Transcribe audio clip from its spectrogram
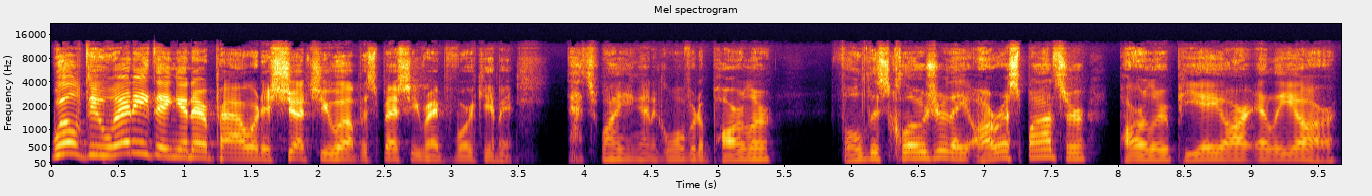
will do anything in their power to shut you up, especially right before a campaign. That's why you got to go over to Parler. Full disclosure, they are a sponsor. Parler, P A R L E R.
